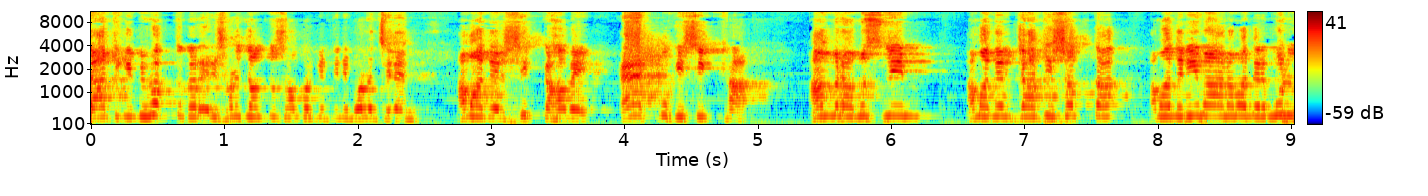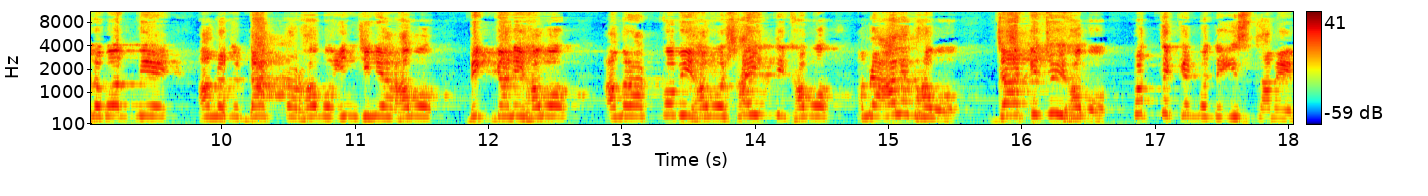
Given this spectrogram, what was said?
জাতিকে বিভক্ত করার এই ষড়যন্ত্র সম্পর্কে তিনি বলেছিলেন, আমাদের শিক্ষা হবে একমুখী শিক্ষা আমরা মুসলিম, আমাদের জাতিসত্তা, আমাদের ইমান, আমাদের মূল্যবোধ নিয়ে আমরা তো ডাক্তার হব, ইঞ্জিনিয়ার হব, বিজ্ঞানী হব, আমরা কবি হব, সাহিত্যিক হব, আমরা আলেম হব, যা কিছুই হব, প্রত্যেকের মধ্যে ইসলামের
